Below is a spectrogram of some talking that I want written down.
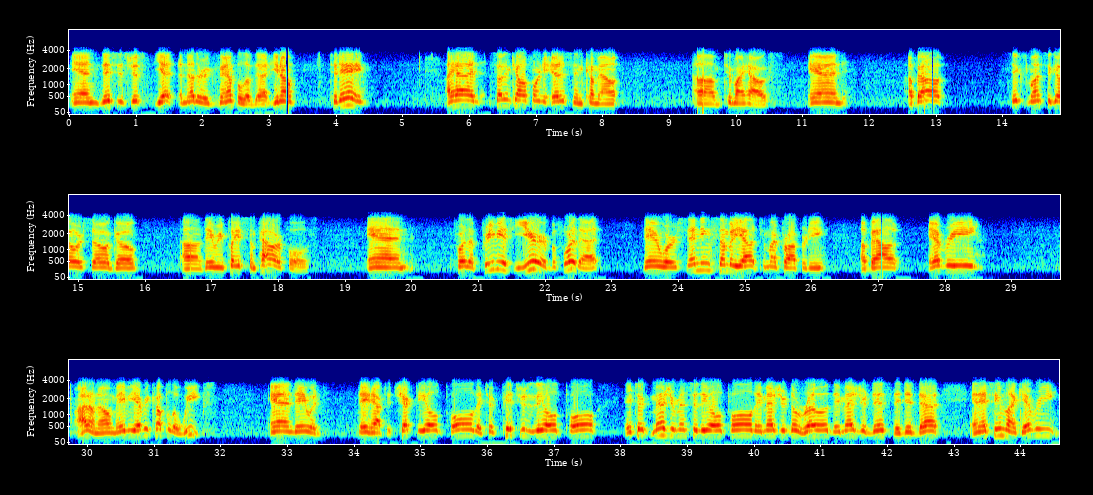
And this is just yet another example of that. You know, today I had Southern California Edison come out um, to my house, and about six months ago or so ago, uh, they replaced some power poles. And for the previous year before that, they were sending somebody out to my property about every, I don't know, maybe every couple of weeks. And they would, they'd have to check the old pole. They took pictures of the old pole. They took measurements of the old pole. They measured the road. They measured this. They did that. And it seemed like every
